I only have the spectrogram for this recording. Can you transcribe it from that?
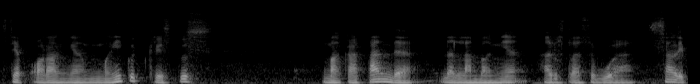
setiap orang yang mengikut Kristus maka tanda dan lambangnya haruslah sebuah salib?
